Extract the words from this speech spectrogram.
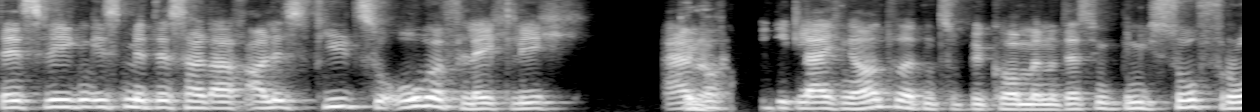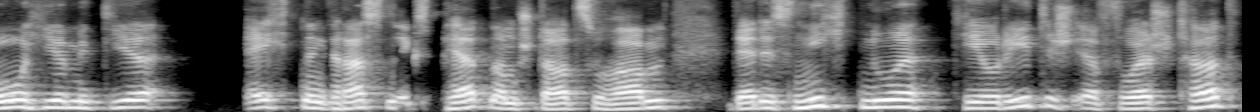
deswegen ist mir das halt auch alles viel zu oberflächlich, einfach genau. die gleichen Antworten zu bekommen. Und deswegen bin ich so froh, hier mit dir echt einen krassen Experten am Start zu haben, der das nicht nur theoretisch erforscht hat,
